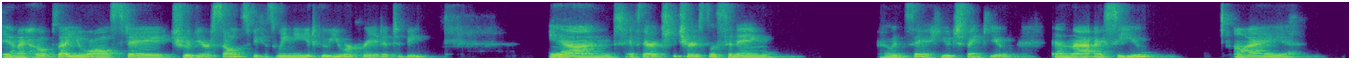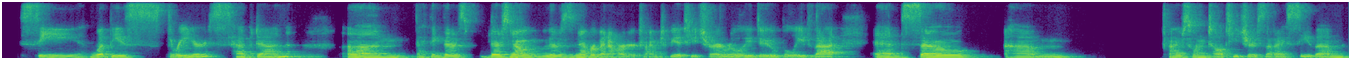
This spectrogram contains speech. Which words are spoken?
And I hope that you all stay true to yourselves because we need who you were created to be. And if there are teachers listening, I would say a huge thank you and that I see you. I see what these three years have done. Um, I think there's there's no there's never been a harder time to be a teacher. I really do believe that. And so um, I just want to tell teachers that I see them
